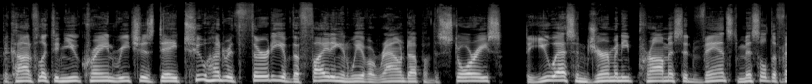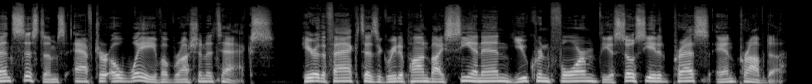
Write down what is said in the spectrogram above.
The conflict in Ukraine reaches day 230 of the fighting, and we have a roundup of the stories. The US and Germany promised advanced missile defense systems after a wave of Russian attacks. Here are the facts as agreed upon by CNN, Ukrinform, the Associated Press, and Pravda.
